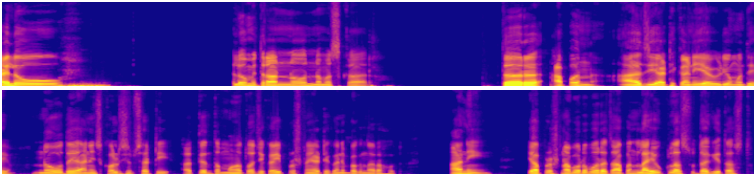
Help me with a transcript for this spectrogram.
हॅलो. हॅलो मित्रांनो, नमस्कार. तर आपण आज या ठिकाणी या व्हिडिओमध्ये नवोदय आणि स्कॉलरशिपसाठी अत्यंत महत्त्वाचे काही प्रश्न या ठिकाणी बघणार आहोत. आणि या प्रश्नाबरोबरच आपण लाईव्ह क्लाससुद्धा घेत असतो.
